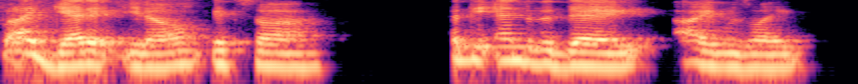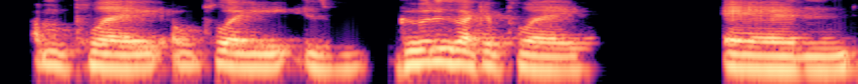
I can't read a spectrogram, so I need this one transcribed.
but I get it. You know, it's uh at the end of the day, I was like, I'm gonna play. I'll play as good as I can play, and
